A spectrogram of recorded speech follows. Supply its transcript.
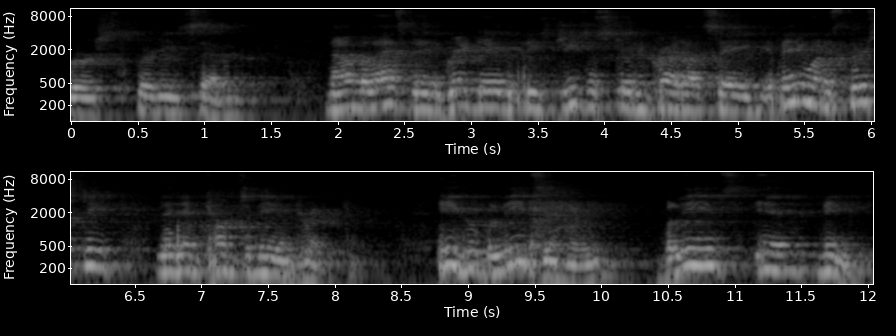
Verse 37. Now, on the last day, the great day of the feast, Jesus stood and cried out, saying, If anyone is thirsty, let him come to me and drink. He who believes in me believes in me.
